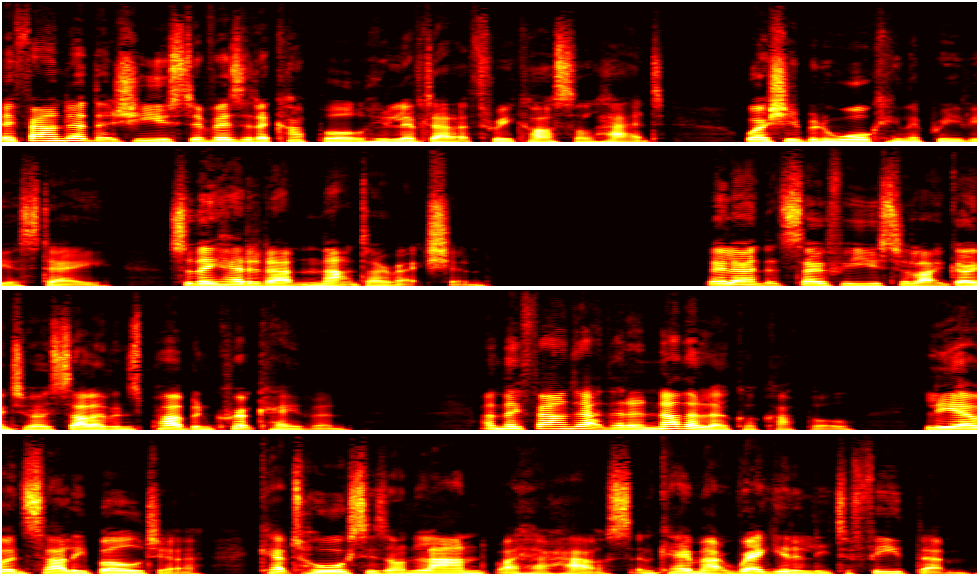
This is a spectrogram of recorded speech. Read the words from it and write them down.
They found out that she used to visit a couple who lived out at Three Castle Head, where she'd been walking the previous day, so they headed out in that direction. They learnt that Sophie used to like going to O'Sullivan's pub in Crookhaven, and they found out that another local couple, Leo and Sally Bolger, kept horses on land by her house and came out regularly to feed them.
